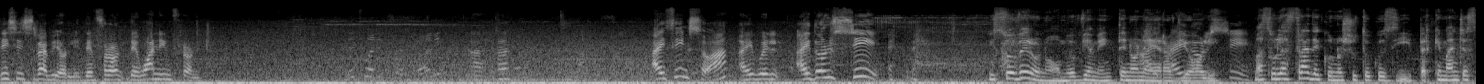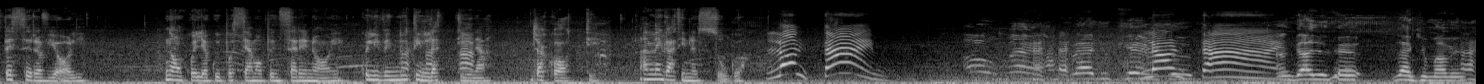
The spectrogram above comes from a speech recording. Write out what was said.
This is ravioli, the front, the one in front. This one is ravioli? Uh-huh. I think so. Huh? I will. I don't see. Il suo vero nome ovviamente non è Ravioli, ma sulla strada è conosciuto così perché mangia spesso i ravioli. Non quelli a cui possiamo pensare noi, quelli venduti in lattina, già cotti, annegati nel sugo. Long time. Oh man, I'm glad you came. Long time. I'm glad you came. Thank you, mommy. I'm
